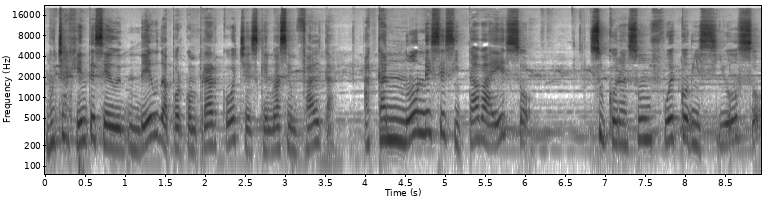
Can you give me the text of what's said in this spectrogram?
Mucha gente se endeuda por comprar coches que no hacen falta. Acá no necesitaba eso. Su corazón fue codicioso.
